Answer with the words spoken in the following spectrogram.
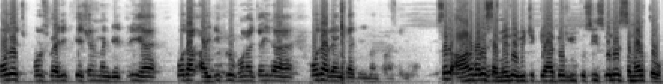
ਉਹਦੇ ਵਿੱਚ ਪੁਲਿਸ ਵੈਰੀਫਿਕੇਸ਼ਨ ਮੈਂਡੇਟਰੀ ਹੈ, ਉਹਦਾ ਆਈਡੀ ਪ੍ਰੂਫ ਹੋਣਾ ਚਾਹੀਦਾ ਹੈ, ਉਹਦਾ ਰੈਂਟ ਐਗਰੀਮੈਂਟ ਹੋਣਾ ਚਾਹੀਦਾ ਹੈ। ਸਰ ਆਉਣ ਵਾਲੇ ਸਮੇਂ ਦੇ ਵਿੱਚ ਕਿਆ ਕਿਉਂਕਿ ਤੁਸੀਂ ਇਸ ਵੇਲੇ ਸਮਰਥ ਹੋ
